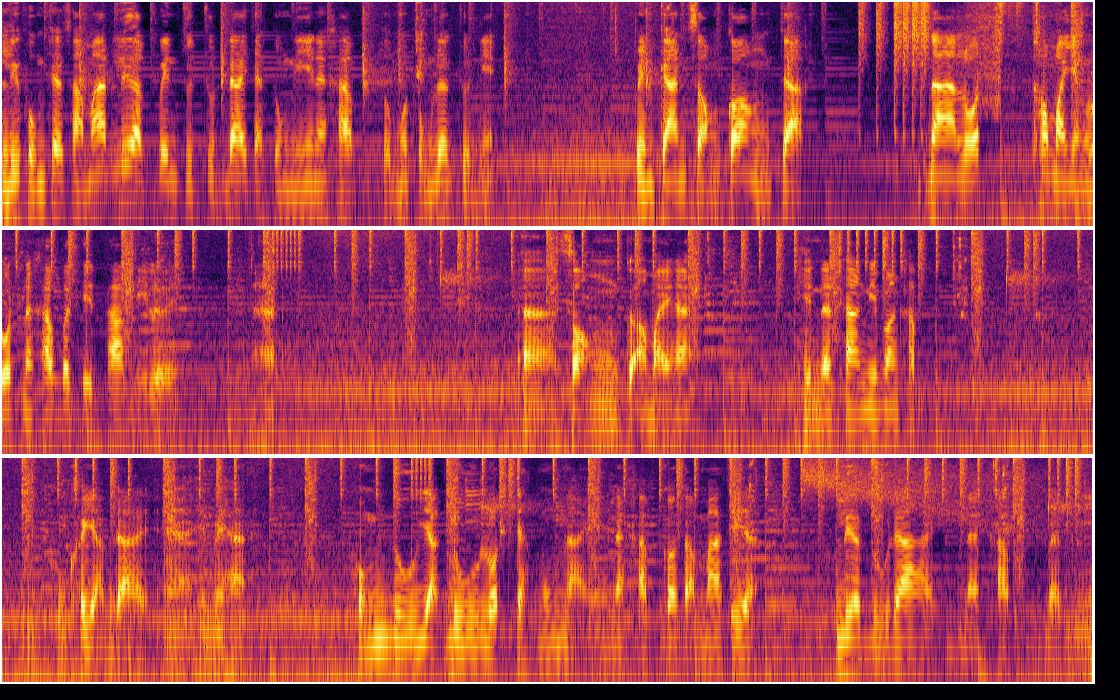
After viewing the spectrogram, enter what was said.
หรือผมจะสามารถเลือกเป็นจุดๆได้จากตรงนี้นะครับ สมมติผมเลือกจุดนี้ เป็นการส่องกล้องจากหน้ารถเข้ามายังรถนะครับ ก็เห็นภาพนี้เลยนะฮะส่องก็เอาไหมฮะ เห็นด้านข้างนี้บ้างครับ ผมขยับได้เห็นไหมฮะ ผมดูอยากดูรถจากมุมไหนนะครับ ก็สามารถที่จะเลือกดูได้นะครับ แบบนี้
